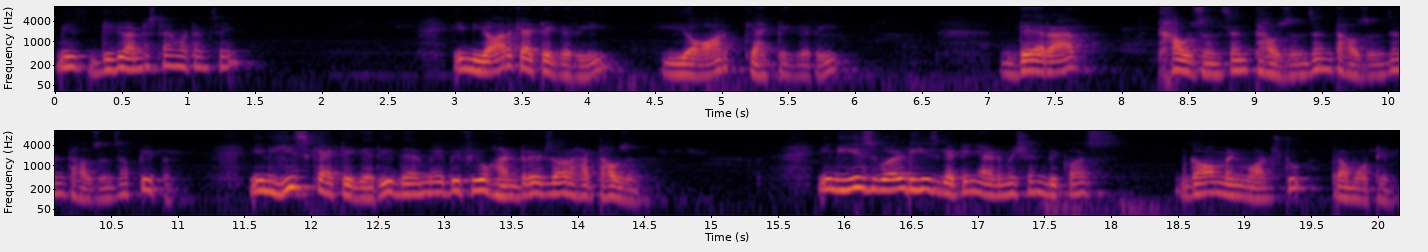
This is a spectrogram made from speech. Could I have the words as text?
Means, did you understand what I'm saying? In your category, your category, there are thousands and thousands and thousands and thousands of people. In his category, there may be few hundreds or thousand. In his world, he is getting admission because government wants to promote him.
